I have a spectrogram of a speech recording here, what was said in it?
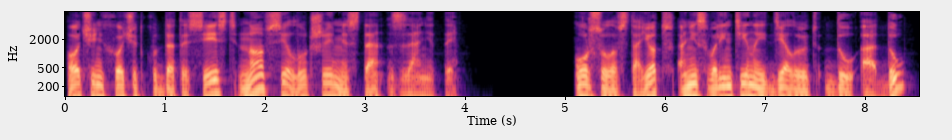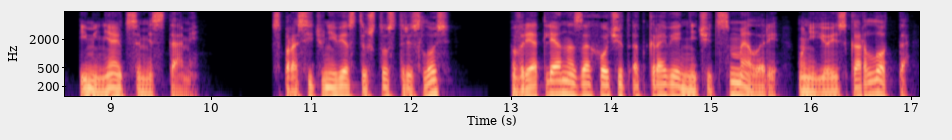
очень хочет куда-то сесть, но все лучшие места заняты. Урсула встает, они с Валентиной делают ду-а-ду и меняются местами. Спросить у невесты, что стряслось? Вряд ли она захочет откровенничать с Мэлори, у нее есть Карлотта —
